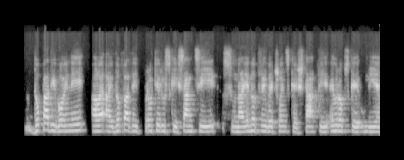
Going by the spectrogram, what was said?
dopady vojny, ale aj dopady protiruských sankcií sú na jednotlivé členské štáty Európskej únie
